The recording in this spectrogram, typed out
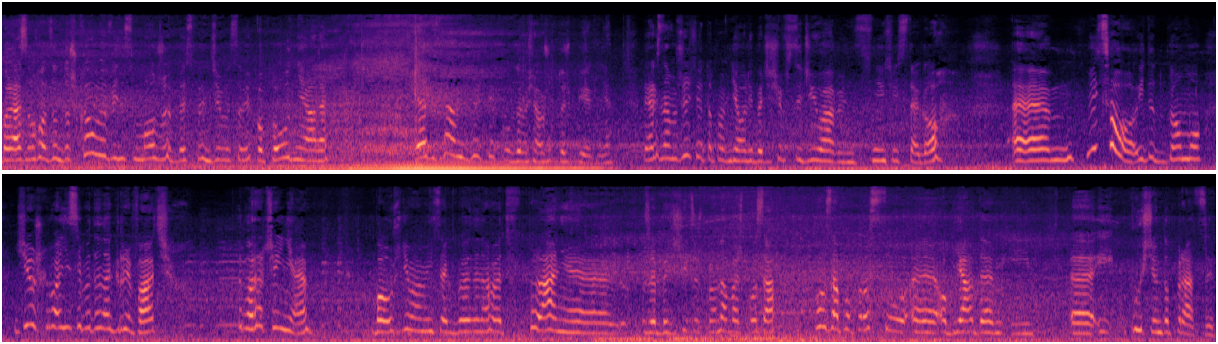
bo razem chodzą do szkoły, więc może by spędziły sobie popołudnie, ale jak znam życie, kurde, myślałam, że ktoś biegnie. Jak znam życie, to pewnie Oli będzie się wstydziła, więc nie ci z tego. No i co? Idę do domu. Dzisiaj już chyba nic nie będę nagrywać. Chyba raczej nie. bo już nie mam nic jakby nawet w planie, żeby dzisiaj coś planować poza, poza po prostu e, obiadem i, e, i pójściem do pracy.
